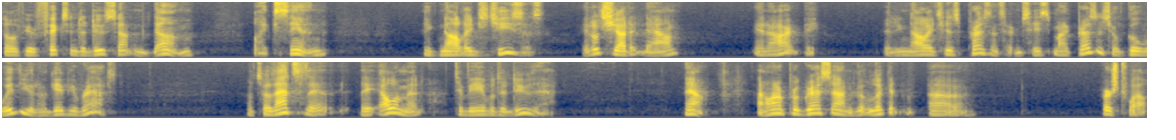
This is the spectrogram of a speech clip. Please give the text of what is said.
So if you're fixing to do something dumb, like sin, acknowledge Jesus. It'll shut it down in a heartbeat It acknowledge his presence. Says, My presence shall go with you and I'll give you rest. And so that's the, the element to be able to do that. Now, I want to progress on. Go look at uh, verse 12.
